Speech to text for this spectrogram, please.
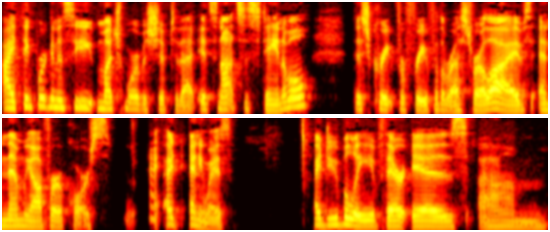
I think we're going to see much more of a shift to that. It's not sustainable. This create for free for the rest of our lives, and then we offer a course. I, I, anyways, I do believe there is um,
